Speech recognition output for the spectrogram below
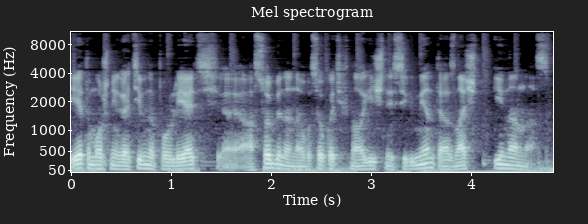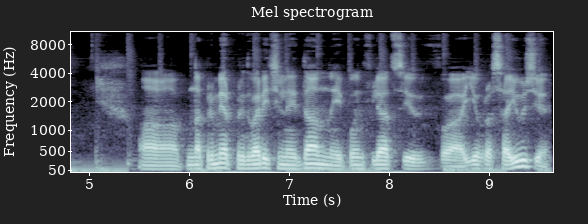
И это может негативно повлиять особенно на высокотехнологичные сегменты, а значит и на нас. Например, предварительные данные по инфляции в Евросоюзе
